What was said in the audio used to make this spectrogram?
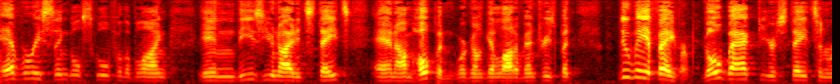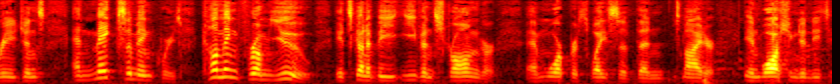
every single school for the blind in these United States, and I'm hoping we're going to get a lot of entries. But do me a favor go back to your states and regions and make some inquiries. Coming from you, it's going to be even stronger and more persuasive than Snyder in Washington, D.C.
